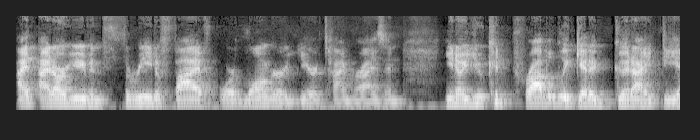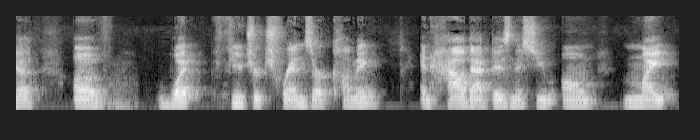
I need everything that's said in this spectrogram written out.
I'd, I'd argue even three to five or longer year time horizon, you know, you could probably get a good idea of what future trends are coming and how that business you own might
